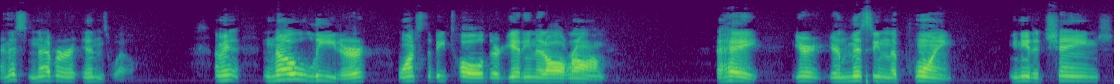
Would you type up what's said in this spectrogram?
And this never ends well. I mean, no leader wants to be told they're getting it all wrong. Hey, you're, you're missing the point. You need to change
